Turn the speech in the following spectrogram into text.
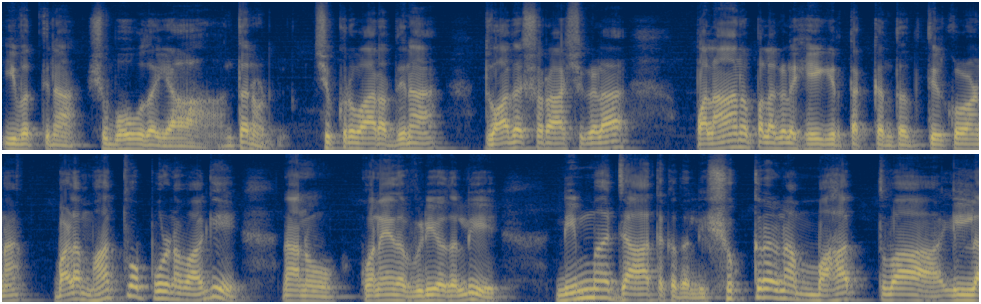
ಇವತ್ತಿನ ಶುಭೋದಯ ಅಂತ ನೋಡಿದ್ವಿ. ಶುಕ್ರವಾರ ದಿನ ದ್ವಾದಶ ರಾಶಿಗಳ ಫಲಾನುಫಲಗಳು ಹೇಗಿರ್ತಕ್ಕಂಥದ್ದು ತಿಳ್ಕೊಳ್ಳೋಣ. ಭಾಳ ಮಹತ್ವಪೂರ್ಣವಾಗಿ ನಾನು ಕೊನೆಯ ವಿಡಿಯೋದಲ್ಲಿ ನಿಮ್ಮ ಜಾತಕದಲ್ಲಿ ಶುಕ್ರನ ಮಹತ್ವ ಇಲ್ಲ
